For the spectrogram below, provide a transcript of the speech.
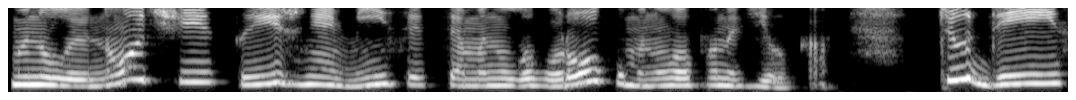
Минулої ночі, тижня, місяця, минулого року, минулого понеділка. Two days,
